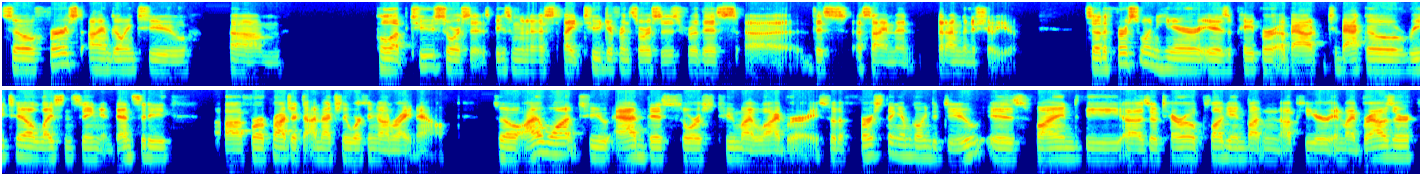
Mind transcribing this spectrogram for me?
So first I'm going to um, pull up two sources because I'm going to cite two different sources for this, uh, this assignment that I'm going to show you. So the first one here is a paper about tobacco retail licensing and density uh, for a project I'm actually working on right now. So I want to add this source to my library. So the first thing I'm going to do is find the uh, Zotero plugin button up here in my browser.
